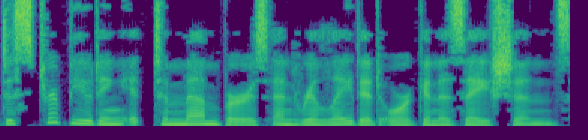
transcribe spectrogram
distributing it to members and related organizations.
